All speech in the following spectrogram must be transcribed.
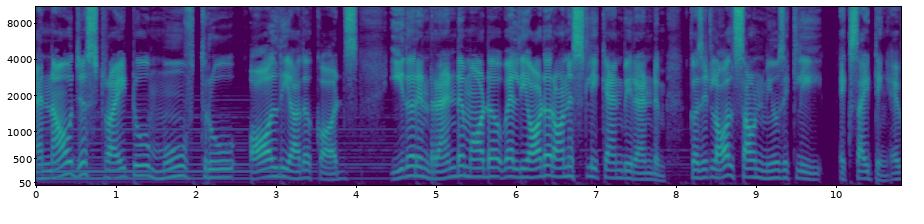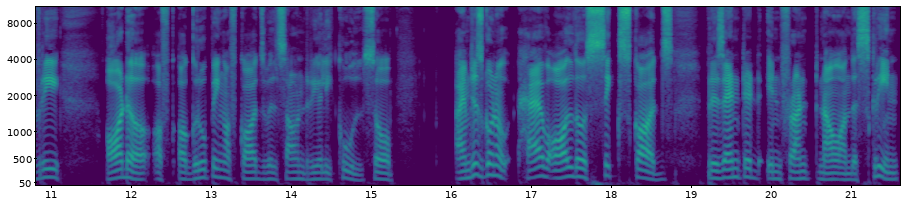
And now just try to move through all the other chords either in random order. Well the order honestly can be random because it'll all sound musically exciting. Every order of or grouping of chords will sound really cool. So i'm just going to have all those six chords presented in front now on the screen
